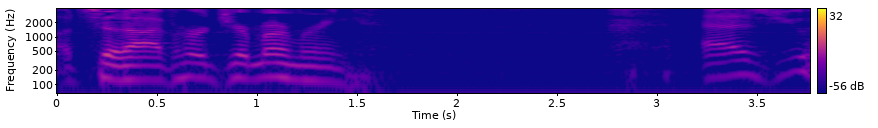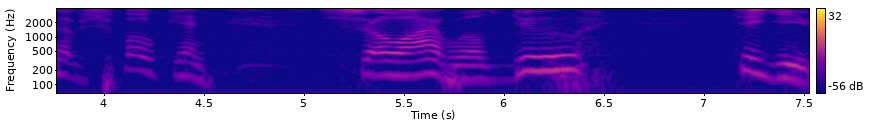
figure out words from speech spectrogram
God said, I've heard your murmuring. As you have spoken, so I will do to you.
